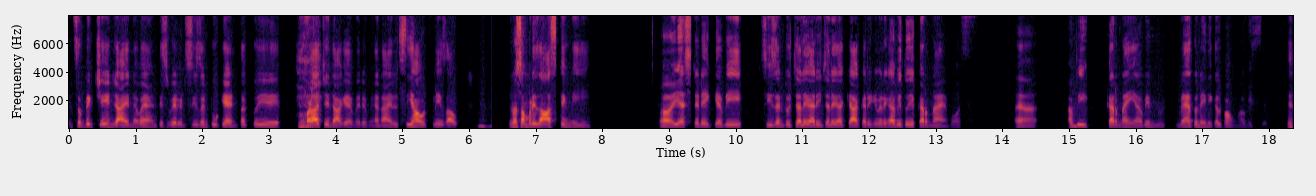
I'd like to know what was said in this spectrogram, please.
it's a big change I never anticipated season two के एंड तक तो ये बड़ा चेंज आ गया मेरे में and I will see how it plays out you know somebody is asking me yesterday कि अभी सीज़न टू चलेगा नहीं चलेगा क्या करेंगे? मैंने कहा अभी तो ये करना है बॉस uh, अभी करना ही है अभी मैं तो नहीं निकल पाऊँगा अब इससे.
